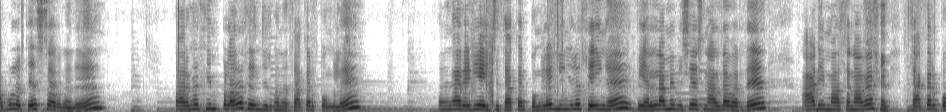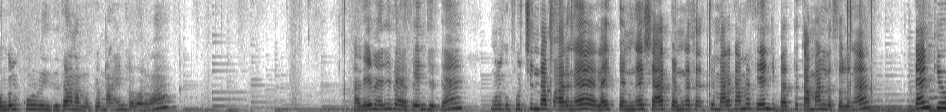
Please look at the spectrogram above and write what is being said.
அவ்வளோ டேஸ்ட்டாக இருக்கும் இது பாருங்கள் சிம்பிளாக தான் செஞ்சுருக்கோம் அந்த சக்கரை பொங்கல். பாருங்க ரெடி ஆகிடுச்சு சக்கரை பொங்கல். நீங்களும் செய்யுங்க. இப்போ எல்லாமே விசேஷ நாள் தான் வருது. ஆடி மாதனாவே சக்கரை பொங்கல் கூழ் இதுதான் நமக்கு மைண்டில் வரும். அதேமாரி செஞ்சுருக்கேன். உங்களுக்கு பிடிச்சிருந்தா பாருங்கள் லைக் பண்ணுங்கள் ஷேர் பண்ணுங்கள் சத்து மறக்காமல் செஞ்சு பார்த்து கமெண்டில் சொல்லுங்கள் தேங்க்யூ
